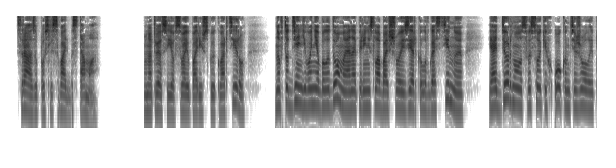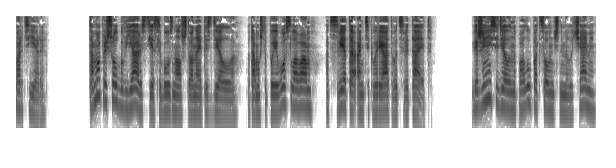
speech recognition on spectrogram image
сразу после свадьбы с Тома. Он отвез ее в свою парижскую квартиру, но в тот день его не было дома, и она перенесла большое зеркало в гостиную и отдернула с высоких окон тяжелые портьеры. Тома пришел бы в ярость, если бы узнал, что она это сделала, потому что, по его словам, от света антиквариат выцветает. Вержини сидела на полу под солнечными лучами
